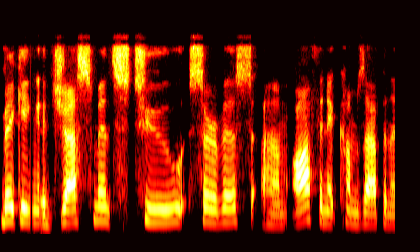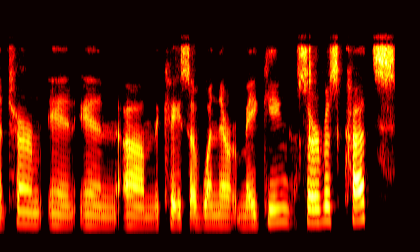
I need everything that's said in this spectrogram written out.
making adjustments to service. Um, often it comes up in the term in in um, the case of when they're making service cuts.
